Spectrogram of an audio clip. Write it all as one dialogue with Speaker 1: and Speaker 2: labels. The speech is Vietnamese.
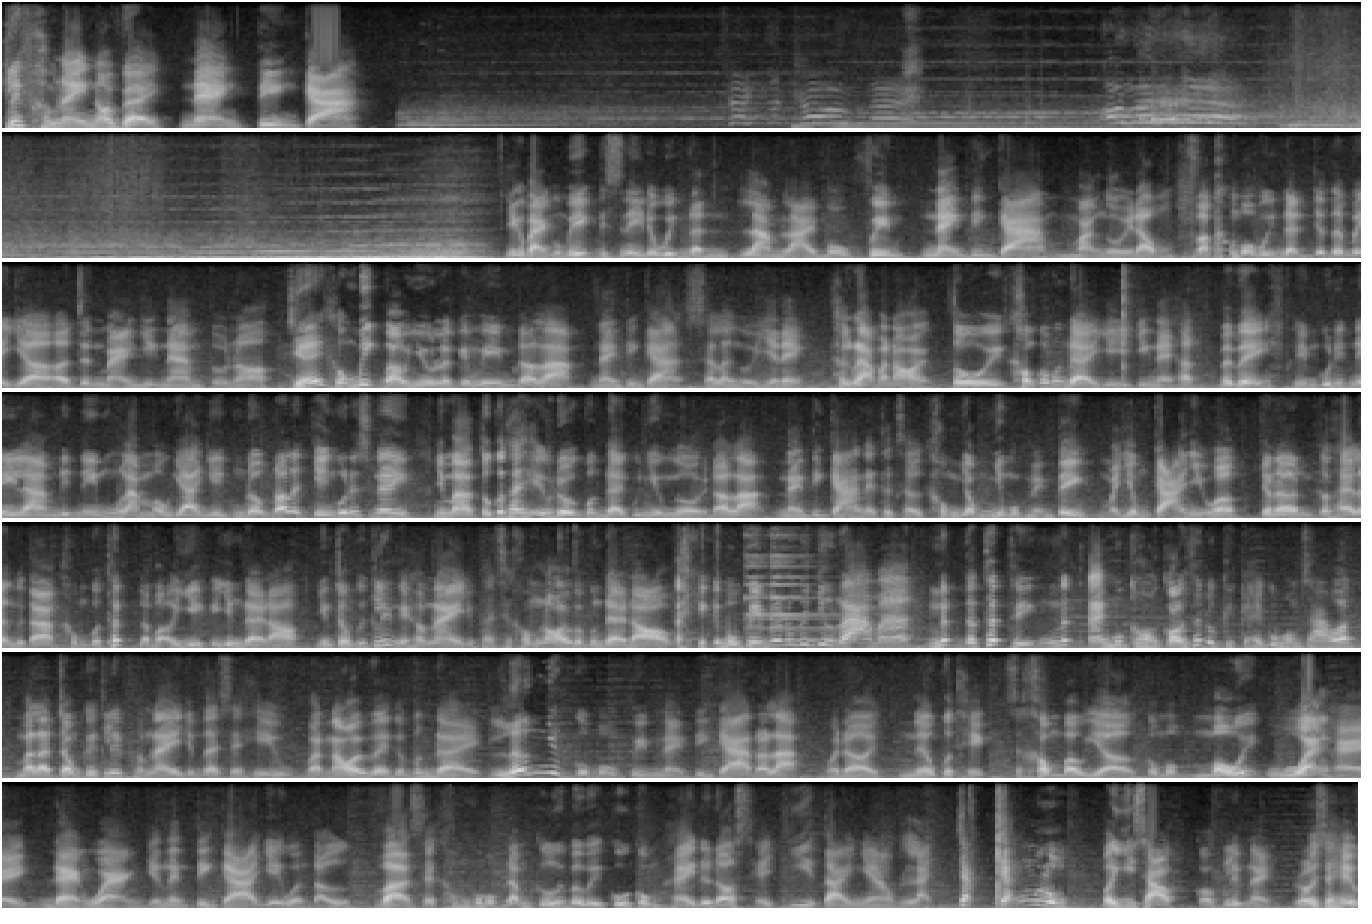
Speaker 1: Clip hôm nay nói về nàng tiên cá. Như các bạn cũng biết, Disney đã quyết định làm lại bộ phim Nàng Tiên Cá mà người đóng. Và có một quyết định cho tới bây giờ ở trên mạng Việt Nam tụi nó chế không biết bao nhiêu là cái meme đó là Nàng Tiên Cá sẽ là người da đen. Thật ra mà nói, tôi không có vấn đề gì với chuyện này hết. Bởi vì phim của Disney làm, Disney muốn làm mẫu da gì cũng được, đó là chuyện của Disney. Nhưng mà tôi có thể hiểu được vấn đề của nhiều người Đó là nàng tiên cá này thực sự không giống như một nàng tiên mà giống cá nhiều hơn. Cho nên có thể là người ta không có thích là bởi vì cái vấn đề đó. Nhưng trong cái clip ngày hôm nay chúng ta sẽ không nói về vấn đề đó. Tại cái bộ phim đó nó cứ chưa ra mà. Nít đã thích thì nít ai muốn coi coi thích ok kệ cũng không sao hết. Mà là trong cái clip hôm nay chúng ta sẽ hiểu và nói về cái vấn đề lớn nhất của bộ phim nàng tiên cá đó là Ngoài đời, nếu có thiệt sẽ không bao giờ có một mối quan hệ đàng hoàng giữa nàng tiên cá với hoàng tử Và sẽ không có một đám cưới bởi vì cuối cùng hai đứa đó sẽ chia tay nhau là chắc chắn luôn. Bởi vì sao? Coi clip này rồi sẽ hiểu.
